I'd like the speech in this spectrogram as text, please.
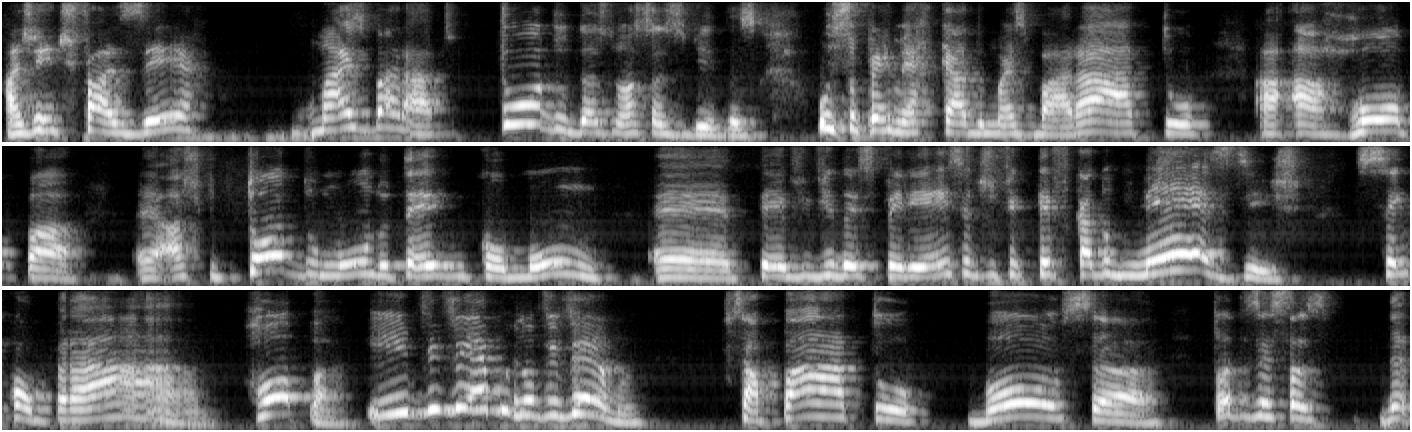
a gente fazer mais barato tudo das nossas vidas. O supermercado mais barato, a, a roupa. É, acho que todo mundo tem em comum é, ter vivido a experiência de ter ficado meses sem comprar roupa. E vivemos, não vivemos? Sapato, bolsa, todas essas. Né,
